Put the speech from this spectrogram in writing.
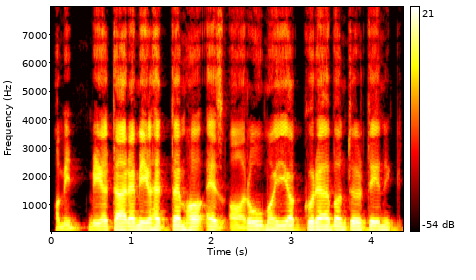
amit méltán remélhettem, ha ez a rómaiak korában történik.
